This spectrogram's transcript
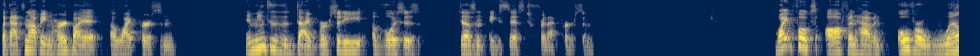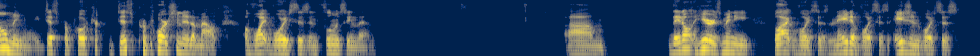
but that's not being heard by a, a white person, it means that the diversity of voices doesn't exist for that person. White folks often have an overwhelmingly disproportionate, disproportionate amount of white voices influencing them. Um, they don't hear as many black voices, native voices, Asian voices.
